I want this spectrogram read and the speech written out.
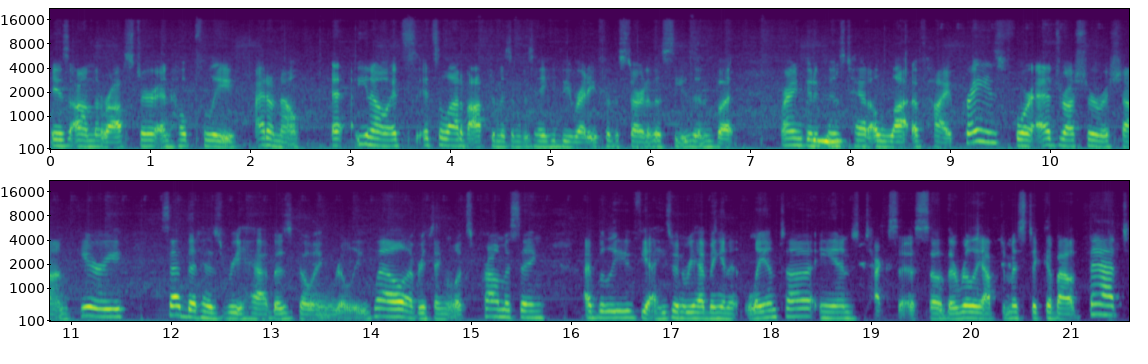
is on the roster, and hopefully, I don't know. Uh, you know, it's it's a lot of optimism to say he'd be ready for the start of the season, but Brian Gutekunst had a lot of high praise for edge rusher Rashan Gary, said that his rehab is going really well. Everything looks promising. I believe, yeah, he's been rehabbing in Atlanta and Texas. So they're really optimistic about that.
